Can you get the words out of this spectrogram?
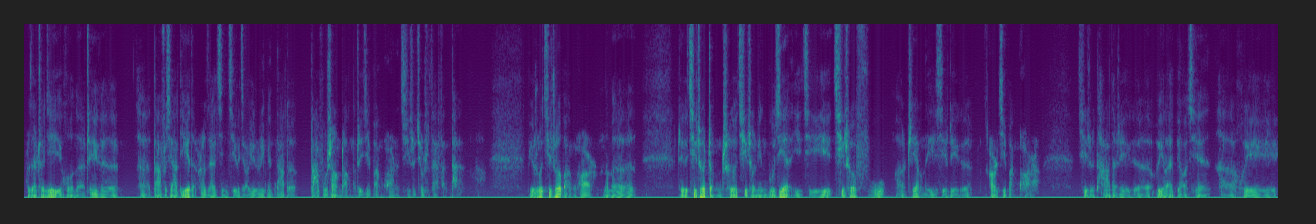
而在春节以后呢，这个呃大幅下跌的，而在近几个交易日里面大的大幅上涨的这些板块呢，其实就是在反弹啊。比如说汽车板块，那么这个汽车整车、汽车零部件以及汽车服务啊这样的一些这个二级板块啊，其实它的这个未来表现呃会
